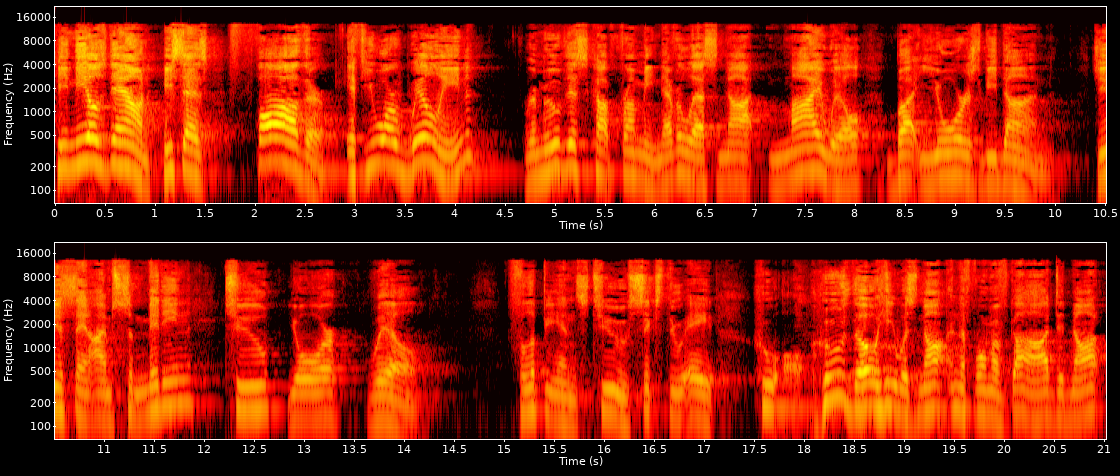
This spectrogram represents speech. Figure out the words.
He kneels down. He says, Father, if you are willing, remove this cup from me. Nevertheless, not my will, but yours be done. Jesus saying, I'm submitting to your will. Philippians 2 6 through 8. Who, who, though he was not in the form of God, did not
